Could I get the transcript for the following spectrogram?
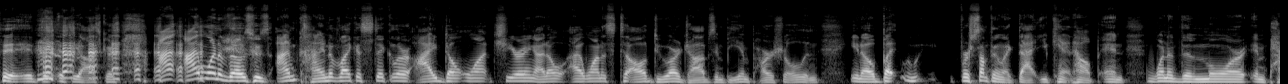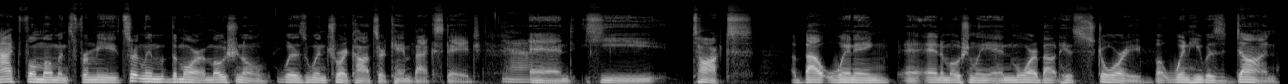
the, at, the Oscars. I, am one of those who's I'm kind of like a stickler. I don't want cheering. I don't. I want us to all do our jobs and be impartial, and you know. But for something like that, you can't help. And one of the more impactful moments for me, certainly the more emotional, was when Troy Kotsur came backstage. Yeah. And he talked about winning and emotionally and more about his story. But when he was done,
